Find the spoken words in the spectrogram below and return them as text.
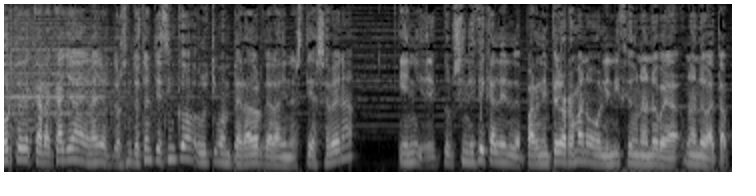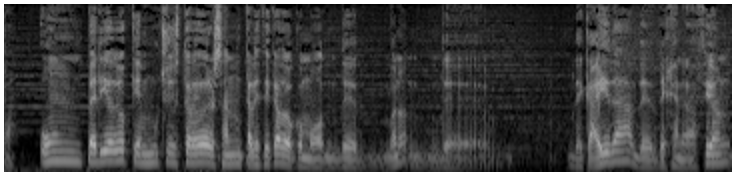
Muerte de Caracalla en el año 235, el último emperador de la dinastía severa, eh, significa para el Imperio Romano el inicio de una nueva, una nueva etapa. Un periodo que muchos historiadores han calificado como de, bueno, de, caída, de degeneración,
